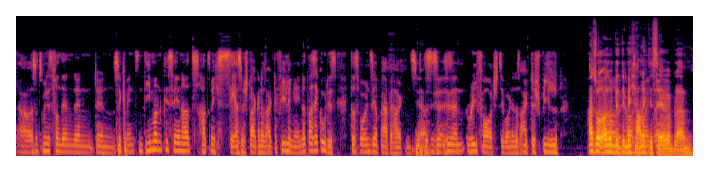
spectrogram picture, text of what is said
Ja, Also zumindest von den, den, den Sequenzen, die man gesehen hat, hat es mich sehr, sehr stark an das alte Feeling erinnert, was ja gut ist. Das wollen sie ja beibehalten. Sie, Ja. Das ist ja, es ist ein Reforged. Sie wollen ja das alte Spiel Also, also Äh, wird die quasi Mechanik dieselbe bleiben.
